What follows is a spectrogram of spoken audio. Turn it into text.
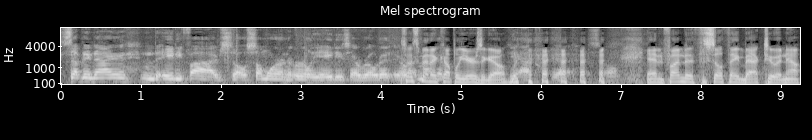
Uh, 79 and 85, so somewhere in the early 80s I wrote it. So it's been a couple years ago. Yeah, yeah. So and fun to still think back to it now.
